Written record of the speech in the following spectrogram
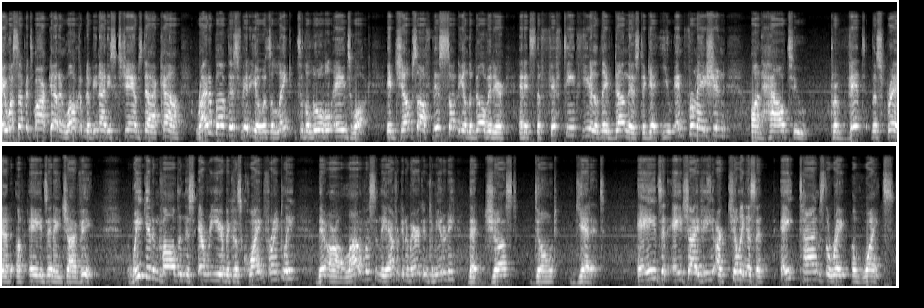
Hey, what's up? It's Mark Gunn, and welcome to B96Jams.com. Right above this video is a link to the Louisville AIDS Walk. It jumps off this Sunday on the Belvedere, and it's the 15th year that they've done this to get you information on how to prevent the spread of AIDS and HIV. We get involved in this every year because, quite frankly, there are a lot of us in the African American community that just don't get it. AIDS and HIV are killing us at eight times the rate of whites.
